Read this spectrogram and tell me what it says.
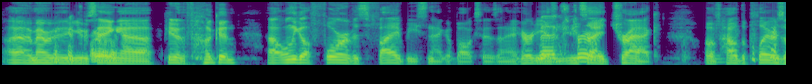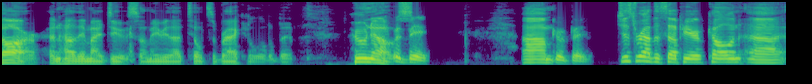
I remember you were saying uh, Peter the Falcon uh, only got four of his five B Snagga boxes, and I heard he has an true. inside track of how the players are and how they might do. So maybe that tilts the bracket a little bit. Who Could knows? be. Um, Could be. just to wrap this up here, Colin, uh,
